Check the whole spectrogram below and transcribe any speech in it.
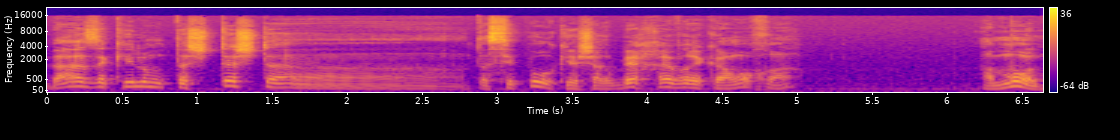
ואז זה כאילו מטשטש את הסיפור, כי יש הרבה חבר'ה כמוך, המון,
